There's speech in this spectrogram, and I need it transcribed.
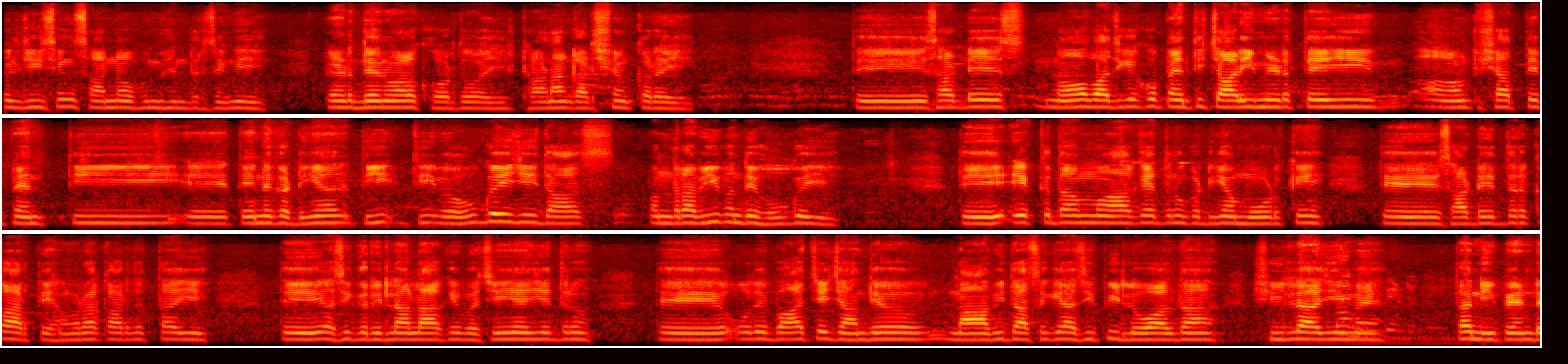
ਬਲਜੀਤ ਸਿੰਘ ਸਨ of ਮਹਿੰਦਰ ਸਿੰਘ ਜੀ, ਪਿੰਡ ਦੇਨਵਾਲ, ਖੁਰਦਵਾ ਜੀ, ਥਾਣਾ ਗੜਸ਼ੰਕਰ ਹੈ ਜੀ। ਤੇ ਸਾਡੇ 9:35 ਕੋ 35 40 ਮਿੰਟ ਤੇ ਜੀ ਆਉਣ ਪਛਾਤੇ 35 ਇਹ ਤਿੰਨ ਗੱਡੀਆਂ 30 ਹੋਊਗੇ ਜੀ 10 15 20 ਬੰਦੇ ਹੋਊਗੇ ਜੀ। ਤੇ ਇੱਕਦਮ ਆ ਕੇ ਇਧਰੋਂ ਗੱਡੀਆਂ ਮੋੜ ਕੇ ਤੇ ਸਾਡੇ ਇੱਧਰ ਘਰ ਤੇ ਹਮਲਾ ਕਰ ਦਿੱਤਾ ਜੀ। ਤੇ ਅਸੀਂ ਗਰਿੱਲਾਂ ਲਾ ਕੇ ਬਚੇ ਆ ਜੀ ਇੱਧਰੋਂ। ਤੇ ਉਹਦੇ ਬਾਅਦ ਚ ਜਾਂਦੇ ਹੋ ਨਾਂ ਵੀ ਦੱਸ ਗਿਆ ਸੀ ਭੀਲੋਵਾਲ ਦਾ ਸ਼ੀਲਾ ਜੀ ਮੈਂ ਧਨੀ ਪਿੰਡ।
